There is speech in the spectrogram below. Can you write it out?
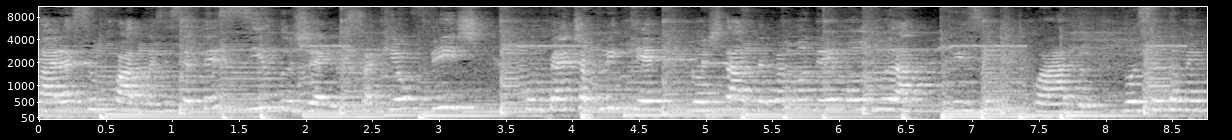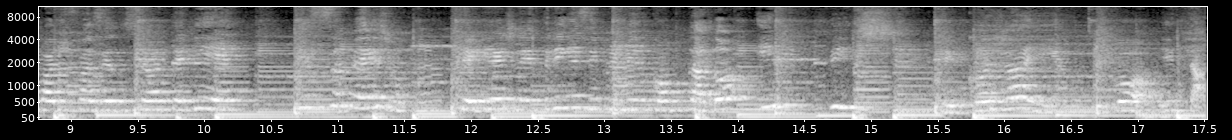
Parece um quadro, mas isso é tecido, gente. Isso aqui eu fiz com pet apliqué. Gostaram? Depois mandei moldurar. Fiz um quadro. Você também pode fazer do seu ateliê. Isso mesmo. Peguei as letrinhas, imprimi no computador e fiz. Ficou joinha, ficou? Então,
